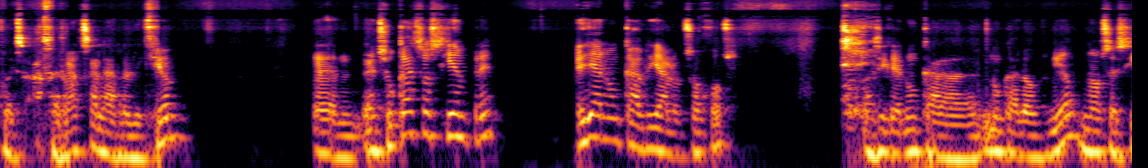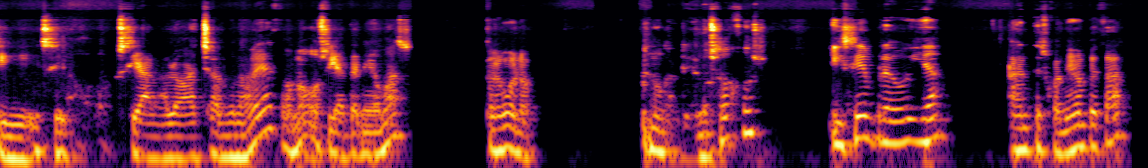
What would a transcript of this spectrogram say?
pues, aferrarse a la religión. En, en su caso, siempre, ella nunca abría los ojos. Así que nunca, nunca los vio. No sé si, si, si Ana lo ha hecho alguna vez o no, o si ha tenido más. Pero bueno, nunca abría los ojos. Y siempre oía, antes cuando iba a empezar,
